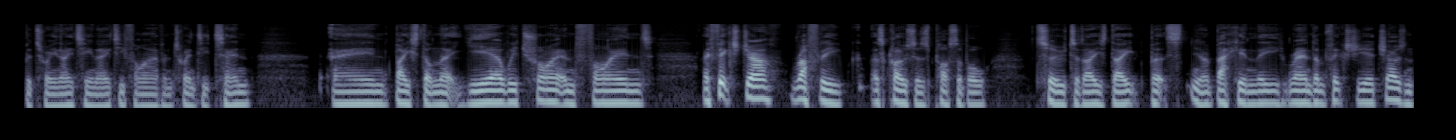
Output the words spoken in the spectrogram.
between 1885 and 2010 and based on that year, we try and find a fixture roughly as close as possible to today's date, but you know, back in the random fixture year chosen.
